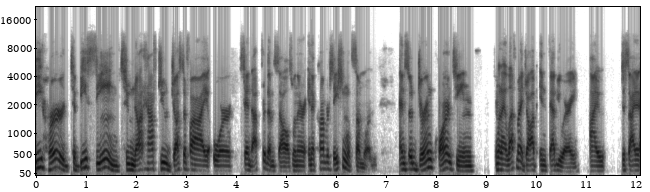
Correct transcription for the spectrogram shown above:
be heard, to be seen, to not have to justify or stand up for themselves when they're in a conversation with someone. And so during quarantine, when I left my job in February, I decided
